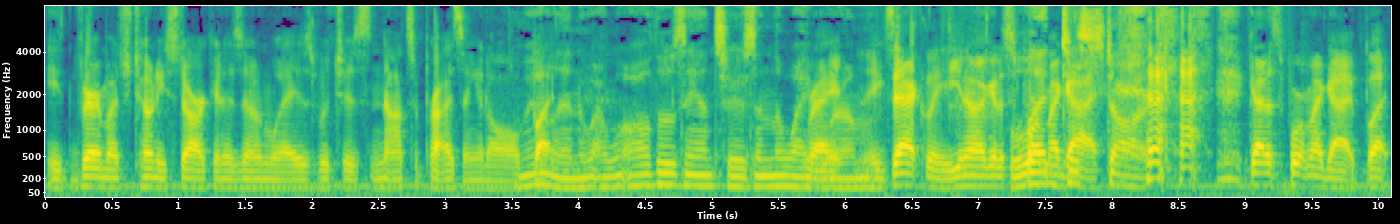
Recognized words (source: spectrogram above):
he's very much Tony Stark in his own ways, which is not surprising at all. Well, but and all those answers in the white right, room. exactly. You know, I got to support my guy. Got to support my guy. But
